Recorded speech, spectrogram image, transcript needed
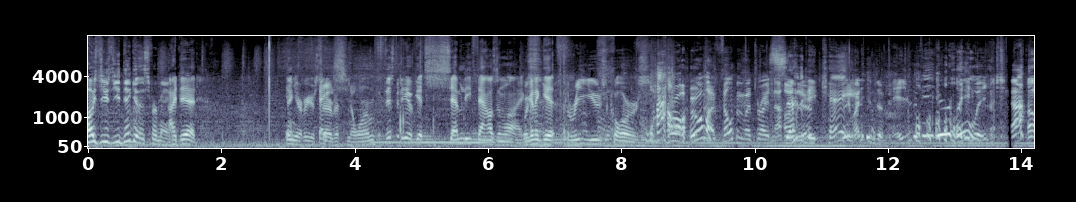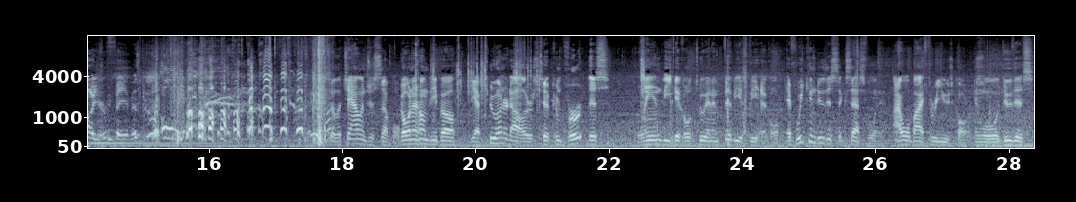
Oh, you, you did get this for me. I did. In Thank you for your face, service. Norm. If this video gets 70,000 likes, we're gonna get three used cars. Bro, who am I filming with right now, dude? 70K. Dude, I need to pay you to be here? Holy cow, you're famous. Oh. So the challenge is simple. Going to Home Depot, you have $200 to convert this land vehicle to an amphibious vehicle. If we can do this successfully, I will buy three used cars and we'll do this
